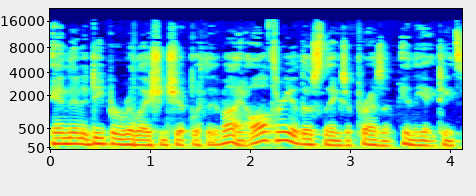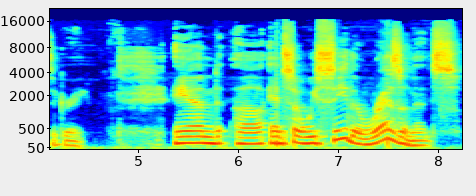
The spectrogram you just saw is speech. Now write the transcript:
and then a deeper relationship with the divine. All three of those things are present in the 18th degree. And, uh, and so we see the resonance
